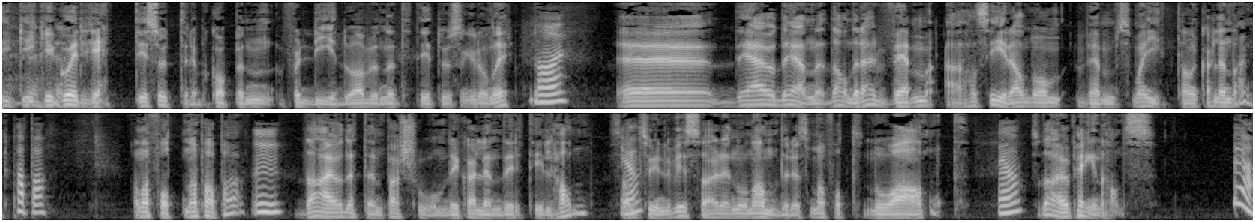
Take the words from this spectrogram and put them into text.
Ikke, ikke gå rett i sutrekoppen fordi du har vunnet 10 000 kroner. Nei. Eh, Det er jo det ene. Det andre er hvem, sier han noe om hvem som har gitt han kalenderen. Pappa. Han har fått den av pappa. Mm. Da er jo dette en personlig kalender til han. Sannsynligvis er det noen andre som har fått noe annet. Ja. Så da er jo pengene hans. Ja.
